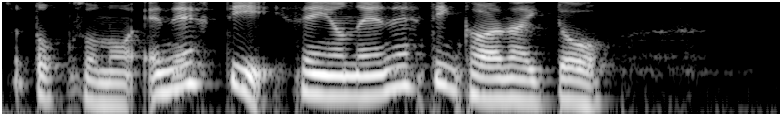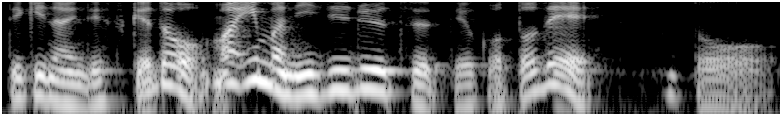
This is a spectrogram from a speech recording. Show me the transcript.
ちょっとその NFT 専用の NFT に買わないとできないんですけど、まあ、今二次流通っていうことでと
